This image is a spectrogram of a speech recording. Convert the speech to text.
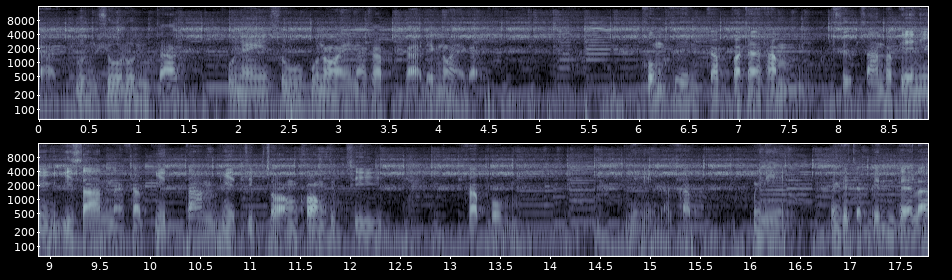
จากรุ่นสู่รุ่นจากผู้ใหญ่สู่ผู้น้อยนะครับกับเด็กหน่อยกับกลมขืนกับวัฒนธรรมสืบสานประเพณีอีสานนะครับหีดตามหีด12คลอง 14 ครับผม นี่แหละครับมื่อนี้ เป็นก็จะเป็นแต่ละ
